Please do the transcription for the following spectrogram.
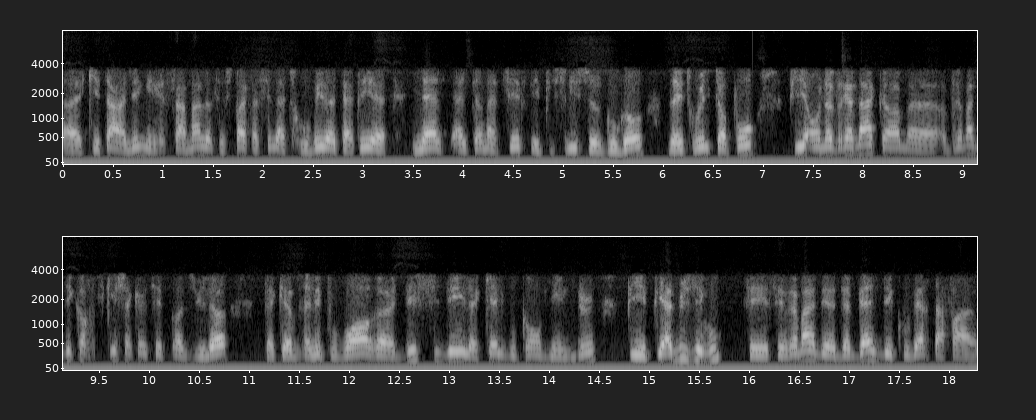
Euh, qui est en ligne récemment. C'est super facile à trouver. Là, tapez euh, lait alternatif épicerie sur Google. Vous allez trouver le topo. Puis on a vraiment comme euh, vraiment décortiqué chacun de ces produits-là. Fait que vous allez pouvoir euh, décider lequel vous convient le mieux. Puis, puis amusez-vous. C'est, vraiment de, belles découvertes à faire.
